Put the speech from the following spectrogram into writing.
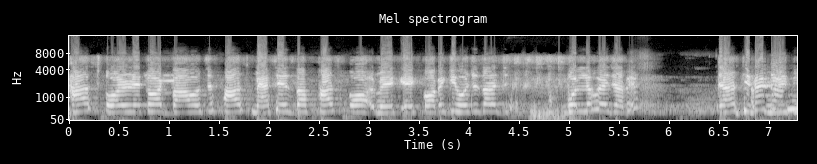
ফার্স্ট কল রেকর্ড বা হচ্ছে ফার্স্ট মেসেজ বা ফার্স্ট কবে কি হয়েছে তারা বললে হয়ে যাবে। যারা তো আপনি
